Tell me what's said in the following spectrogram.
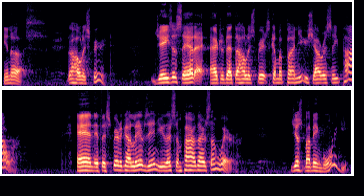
in us the Holy Spirit. Jesus said, after that the Holy Spirit's come upon you, you shall receive power. And if the Spirit of God lives in you, there's some power there somewhere. Just by being born again.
